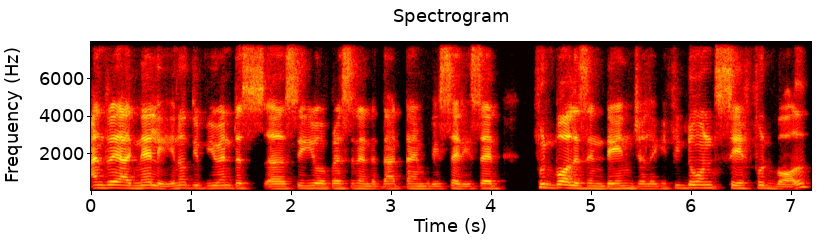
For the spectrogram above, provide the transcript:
Andrea Agnelli, you know, the Juventus uh, CEO president at that time, what he said, he said football is in danger. Like if you don't save football,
